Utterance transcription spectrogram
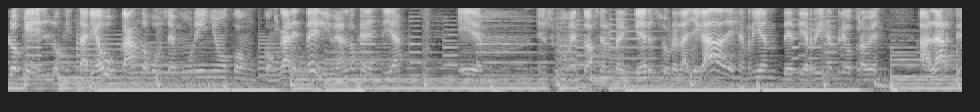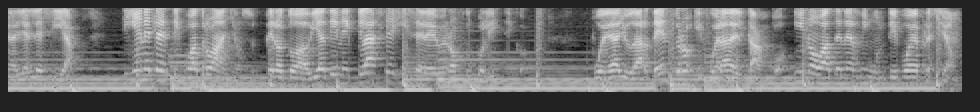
lo que, lo que estaría buscando José Mourinho con, con Gareth Bale. Y vean lo que decía em, en su momento hacer Wenger sobre la llegada de, Henry, de Thierry Henry otra vez al Arsenal. Y él decía, tiene 34 años, pero todavía tiene clase y cerebro futbolístico. Puede ayudar dentro y fuera del campo y no va a tener ningún tipo de presión.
